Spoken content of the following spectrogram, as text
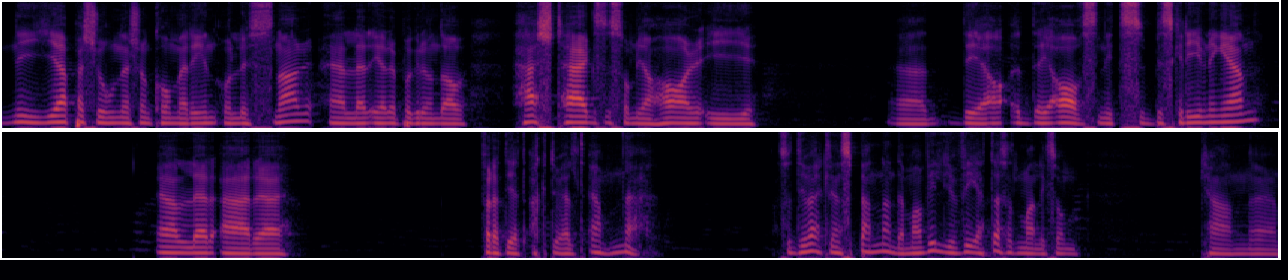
nya personer som kommer in och lyssnar? Eller är det på grund av hashtags som jag har i eh, det, det avsnittsbeskrivningen? Eller är det för att det är ett aktuellt ämne? Alltså det är verkligen spännande. Man vill ju veta så att man liksom kan eh,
